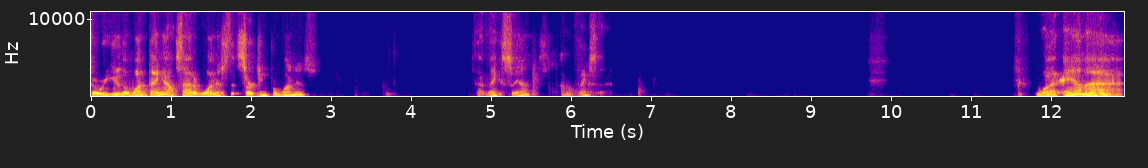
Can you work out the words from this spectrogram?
So are you the one thing outside of oneness that's searching for oneness? That makes sense? I don't think so. What am I?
